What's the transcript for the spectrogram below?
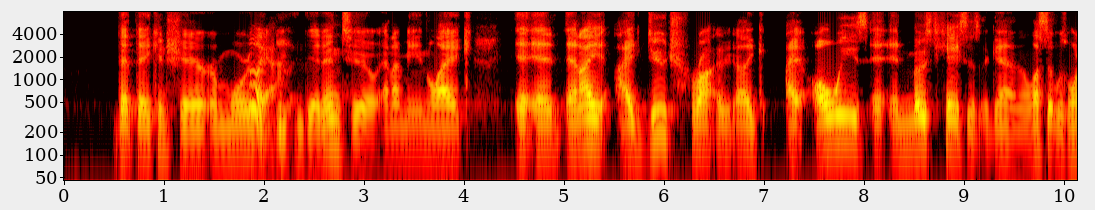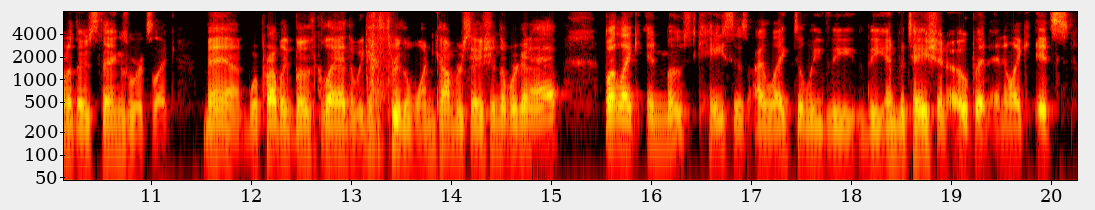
that they can share or more Oh, that yeah. you can get into. And I mean, like, and and I I do try like I always in- most cases again unless it was one of those things where it's like man we're probably both glad that we got through the one conversation that we're going to have. But like in most cases I like to leave the the invitation open and like it's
